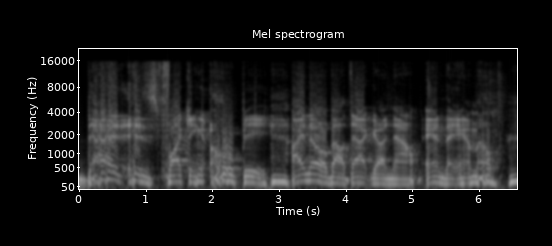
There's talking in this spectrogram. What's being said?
That is fucking OP. I know about that gun now. And the ammo.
